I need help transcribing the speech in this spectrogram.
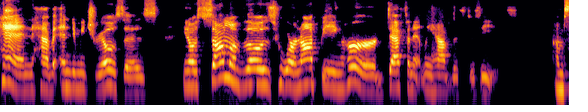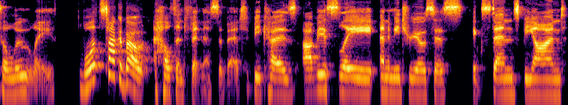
10 have endometriosis. You know, some of those who are not being heard definitely have this disease. Absolutely. Well, let's talk about health and fitness a bit because obviously endometriosis extends beyond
